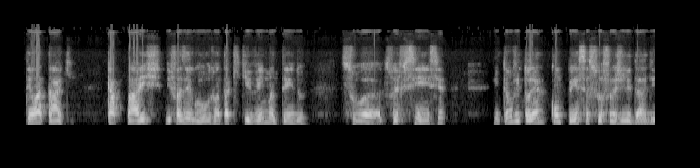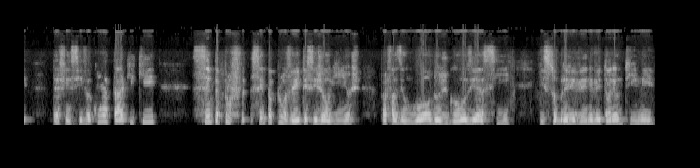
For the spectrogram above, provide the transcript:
tem um ataque capaz de fazer gols, um ataque que vem mantendo sua, sua eficiência. Então, Vitória compensa sua fragilidade defensiva com um ataque que sempre, sempre aproveita esses joguinhos para fazer um gol, dois gols e assim e sobrevivendo. Vitória é um time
